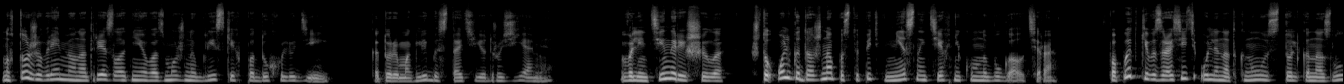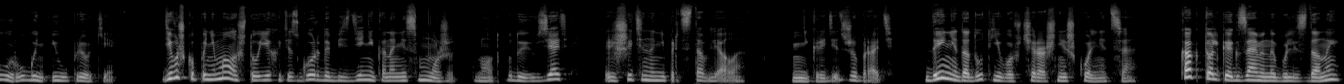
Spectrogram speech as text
но в то же время он отрезал от нее, возможно, близких по духу людей, которые могли бы стать ее друзьями. Валентина решила, что Ольга должна поступить в местный техникум на бухгалтера. В попытке возразить Оля наткнулась только на злую ругань и упреки. Девушка понимала, что уехать из города без денег она не сможет, но откуда их взять, решительно не представляла. Не кредит же брать. Да и не дадут его вчерашней школьнице. Как только экзамены были сданы,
